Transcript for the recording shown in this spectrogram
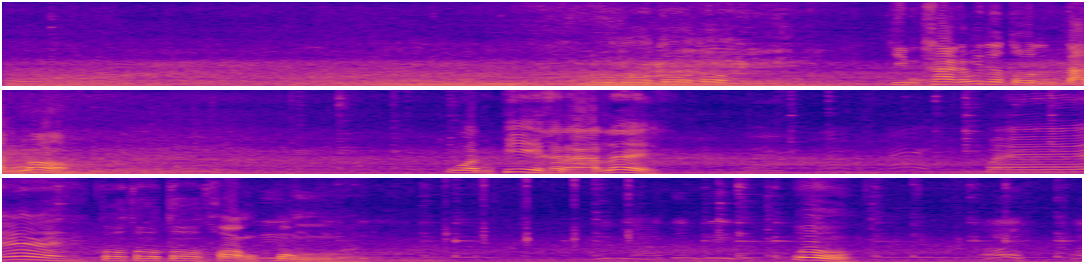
โอ้โตโตโตโตกินข้าวก็มีแต่โตตันตันๆเนาะอ้วนพี่ขนาดเลยแหม่โตโตโตท้องปุ่งกินยาเต็มที่โอ้ไปไป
